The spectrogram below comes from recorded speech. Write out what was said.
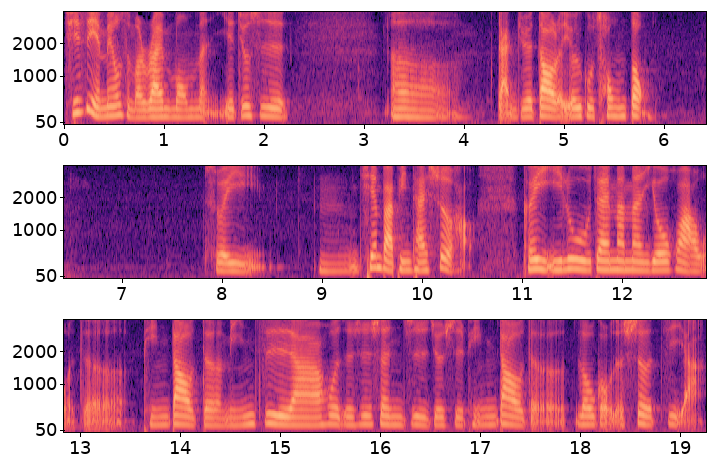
其实也没有什么 right moment，也就是，呃，感觉到了有一股冲动，所以，嗯，先把平台设好，可以一路再慢慢优化我的频道的名字啊，或者是甚至就是频道的 logo 的设计啊，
